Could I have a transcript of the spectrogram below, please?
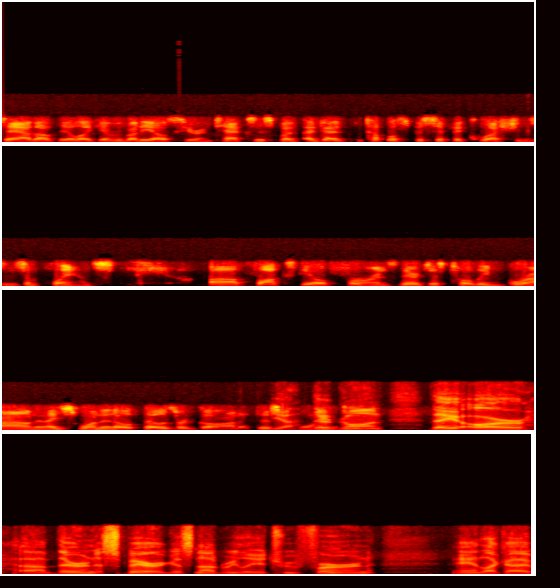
sad out there, like everybody else here in Texas. But I got a couple of specific questions and some plants. Uh, foxtail ferns, they're just totally brown, and I just want to know if those are gone at this Yeah, point. they're gone. They are uh, they're an asparagus, not really a true fern. And like I,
